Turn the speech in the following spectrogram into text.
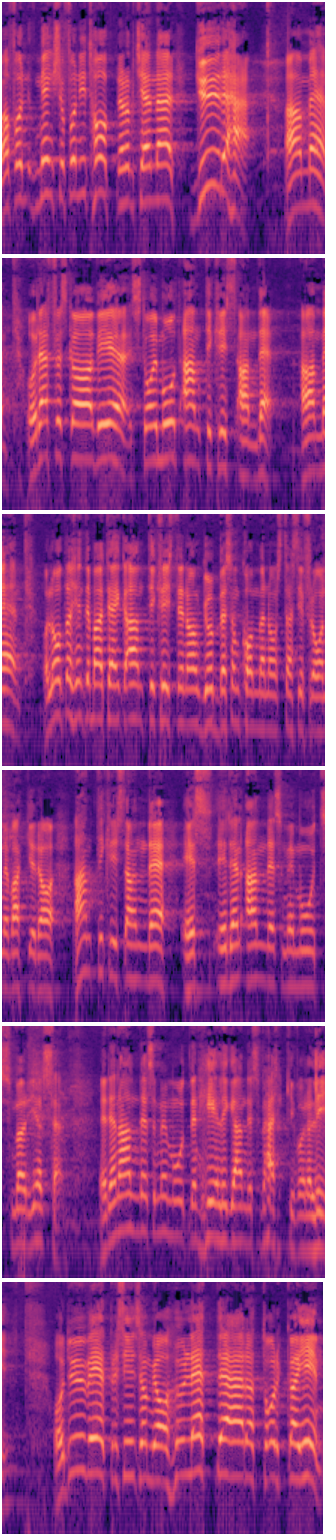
Man får, människor får nytt hopp när de känner Gud är här. Amen. Och därför ska vi stå emot antikrist ande. Amen. Och låt oss inte bara tänka antikrist är någon gubbe som kommer någonstans ifrån en vacker dag. Antikrist ande är, är den ande som är emot smörjelsen. Är den ande som är emot den heliga andes verk i våra liv. Och du vet precis som jag hur lätt det är att torka in.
